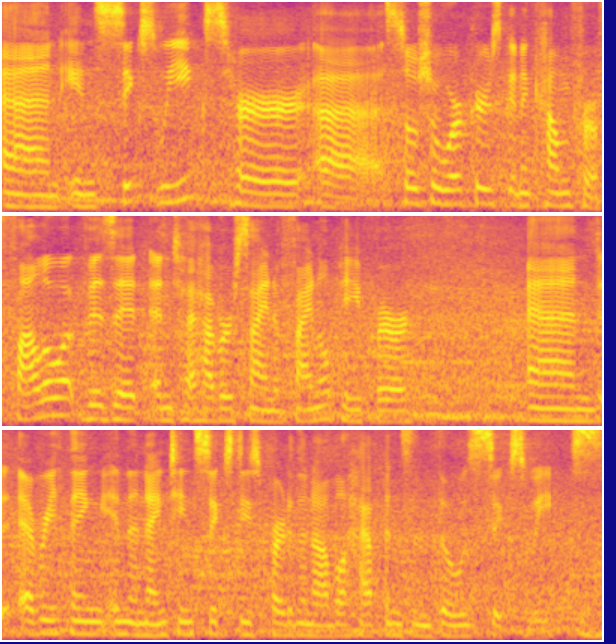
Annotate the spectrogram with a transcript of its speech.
And in six weeks, her uh, social worker is going to come for a follow up visit and to have her sign a final paper. And everything in the 1960s part of the novel happens in those six weeks.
